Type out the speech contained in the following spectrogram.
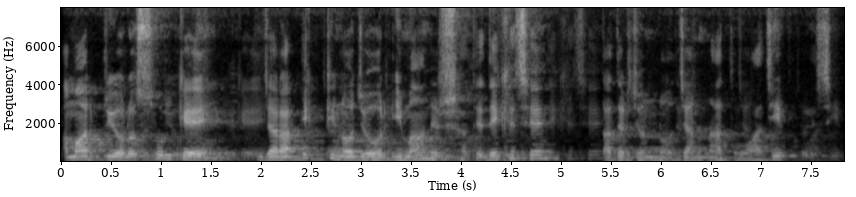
আমার প্রিয় রসুলকে যারা একটি নজর ইমানের সাথে দেখেছে, তাদের জন্য জান্নাত ওয়াজিব হয়েছে।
